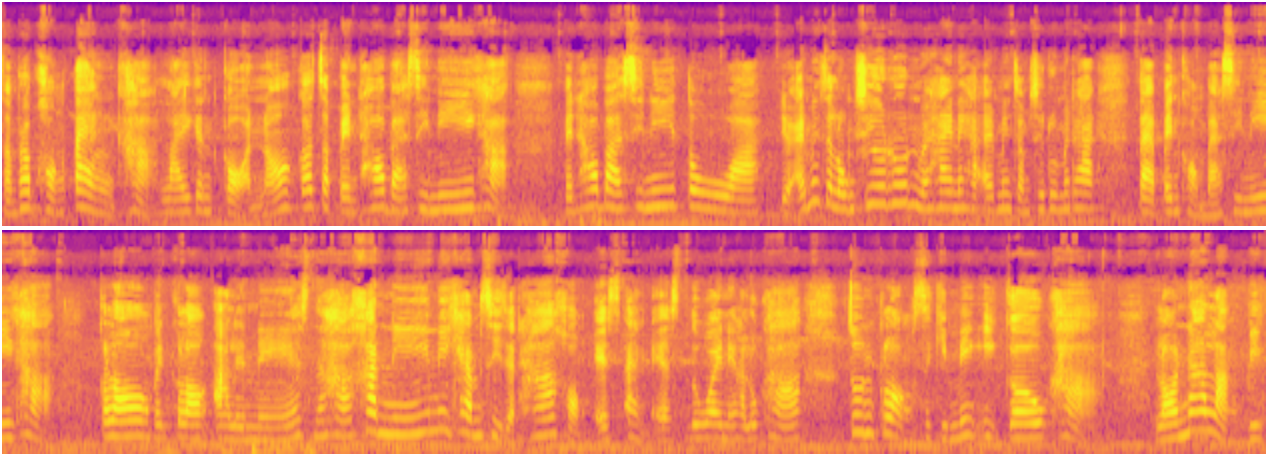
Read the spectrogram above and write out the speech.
สำหรับของแต่งค่ะไล่กันก่อนเนาะก็จะเป็นท่อแบสซินีค่ะ เป็นท่อบาซินีตัว เดี๋ยวแอดมินจะลงชื่อรุ่นไว้ให้นะคะแอดมินจำชื่อรุ่นไม่ได้ แต่เป็นของแบสซินีค่ะ กล้องเป็นกล้อง a r l e n e s นะคะ คันนี้มีแคม 475 ของ S&S ด้วยนะคะลูกค้า จุนกล่อง Skimming Eagle ค่ะล้อหน้าหลัง Big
